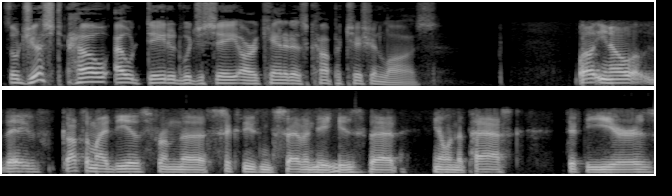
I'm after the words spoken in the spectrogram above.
So, just how outdated would you say are Canada's competition laws? Well, you know, they've got some ideas from the 60s and 70s that, you know, in the past 50 years,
